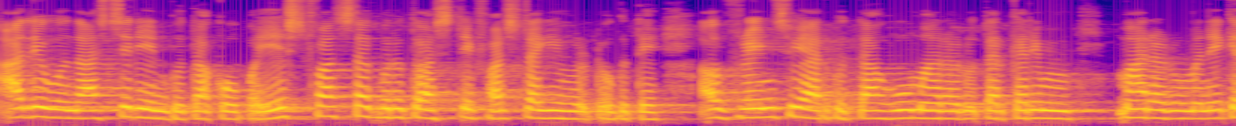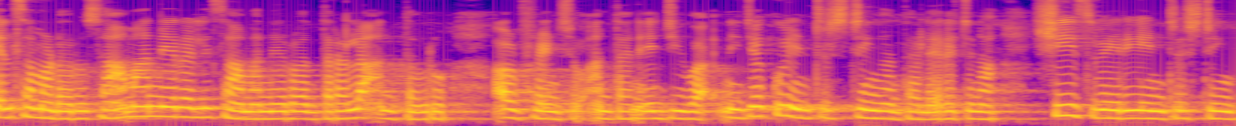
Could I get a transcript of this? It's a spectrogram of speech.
ಆದರೆ ಒಂದು ಆಶ್ಚರ್ಯ ಏನು ಗೊತ್ತಾ ಕೋಪ? ಎಷ್ಟು ಫಾಸ್ಟಾಗಿ ಬರುತ್ತೋ ಅಷ್ಟೇ ಫಾಸ್ಟಾಗಿ ಹೊರಟೋಗುತ್ತೆ. ಅವ್ರ ಫ್ರೆಂಡ್ಸು ಯಾರು ಗೊತ್ತಾ? ಹೂ ಮಾರೋರು, ತರಕಾರಿ ಮಾರೋರು, ಮನೆ ಕೆಲಸ ಮಾಡೋರು, ಸಾಮಾನ್ಯರಲ್ಲಿ ಸಾಮಾನ್ಯರು ಅಂತಾರಲ್ಲ ಅಂಥವ್ರು ಅವ್ರ ಫ್ರೆಂಡ್ಸು ಅಂತಾನೆ ಜೀವ. ನಿಜಕ್ಕೂ ಇಂಟ್ರೆಸ್ಟಿಂಗ್ ಅಂತಾಳೆ Rachana she is very interesting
